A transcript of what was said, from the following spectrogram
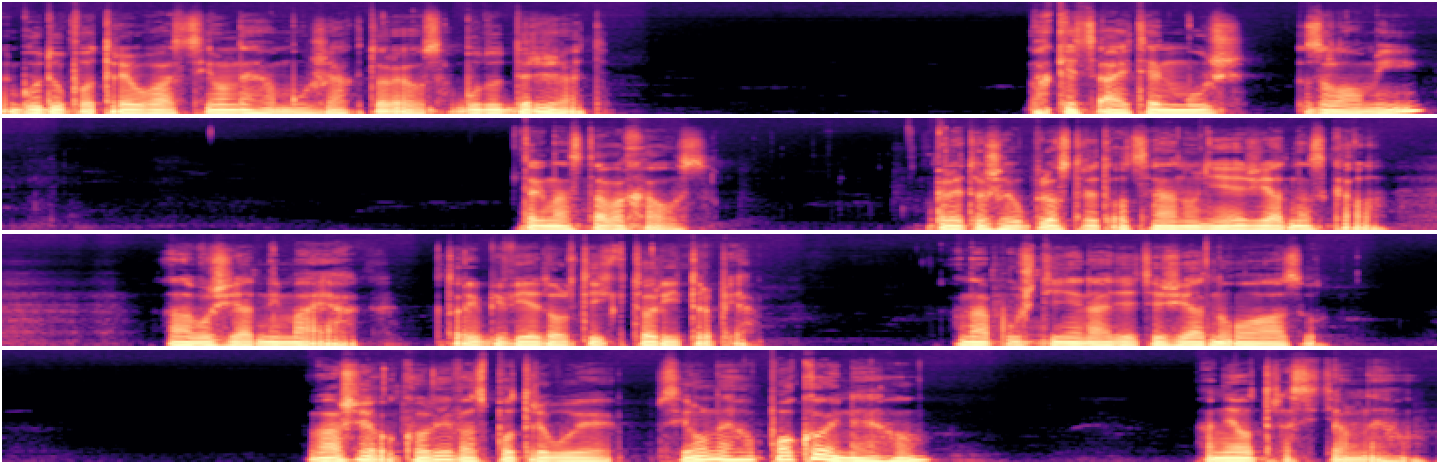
budú potrebovať silného muža, ktorého sa budú držať. A keď sa aj ten muž zlomí, tak nastáva chaos. Pretože uprostred oceánu nie je žiadna skala alebo žiadny maják, ktorý by viedol tých, ktorí trpia. A na púšti nenájdete žiadnu oázu. Vaše okolie vás potrebuje silného, pokojného a neotrasiteľného.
